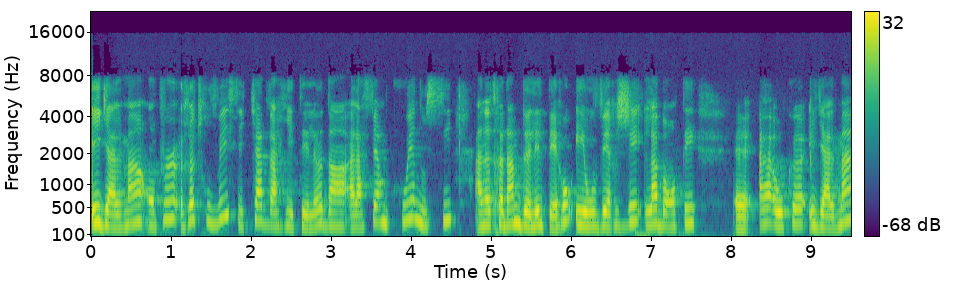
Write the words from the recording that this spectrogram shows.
Également, on peut retrouver ces quatre variétés-là à la ferme Queen aussi à Notre-Dame de l'île Perrault et au verger La Bonté. Euh, à Oka également.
